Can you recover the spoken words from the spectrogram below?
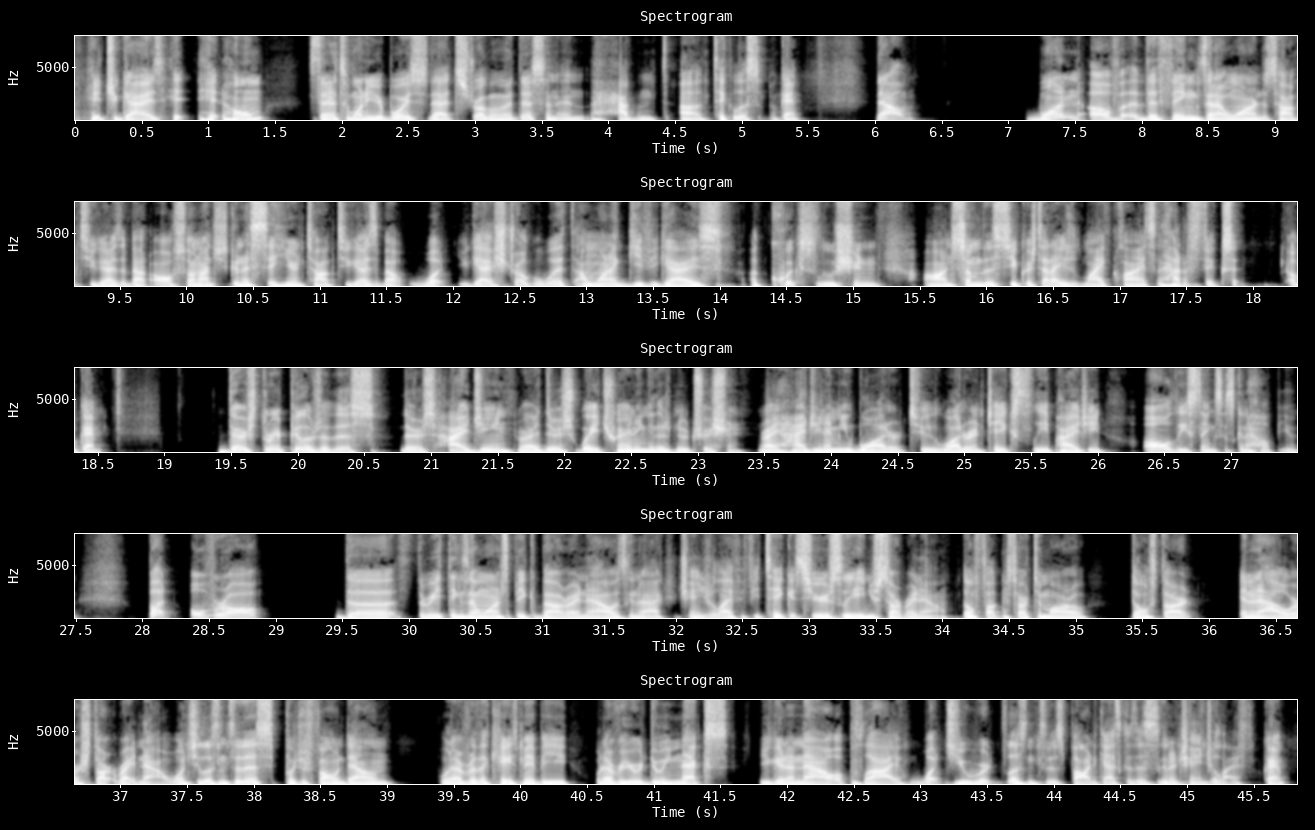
hit you guys hit hit home send it to one of your boys that's struggling with this and, and have them uh, take a listen okay? Now one of the things that I wanted to talk to you guys about also, I'm not just going to sit here and talk to you guys about what you guys struggle with. I want to give you guys a quick solution on some of the secrets that I use with my clients and how to fix it. Okay. There's three pillars of this. There's hygiene, right? There's weight training and there's nutrition, right? Hygiene, I mean water too, water intake, sleep, hygiene, all these things that's going to help you. But overall, the three things I want to speak about right now is going to actually change your life if you take it seriously and you start right now. Don't fucking start tomorrow. Don't start in an hour. Start right now. Once you listen to this, put your phone down, whatever the case may be, whatever you were doing next, you're going to now apply what you were listening to this podcast because this is going to change your life. Okay.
